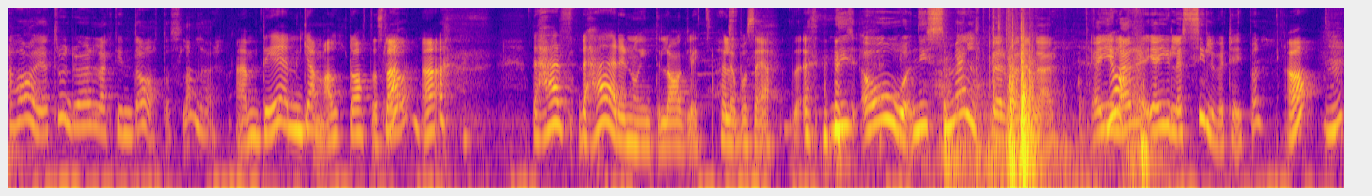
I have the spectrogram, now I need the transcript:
Jaha, jag trodde du hade lagt in datasladd här. Ja, men det är en gammal datasladd. Ja. Det, här, det här är nog inte lagligt, höll jag på att säga. Ni, oh, ni smälter med den där. Jag gillar, jag gillar silvertejpen. Ja, Mm.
